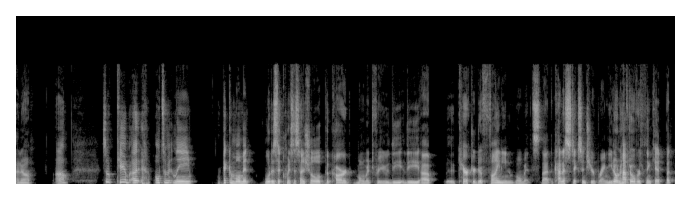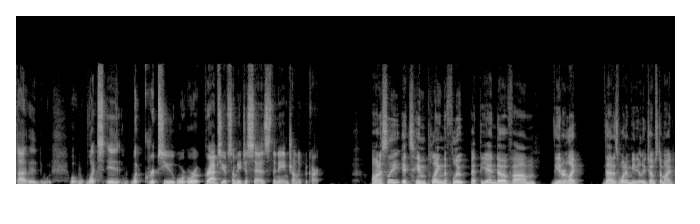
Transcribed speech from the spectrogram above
I know. Um, so Cam, uh, ultimately, pick a moment. What is the quintessential Picard moment for you? The the uh, character defining moments that kind of sticks into your brain. You don't have to overthink it, but uh, what is what grips you or or grabs you if somebody just says the name Jean Luc Picard? Honestly, it's him playing the flute at the end of um, The Inner Light. That is what immediately jumps to mind.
